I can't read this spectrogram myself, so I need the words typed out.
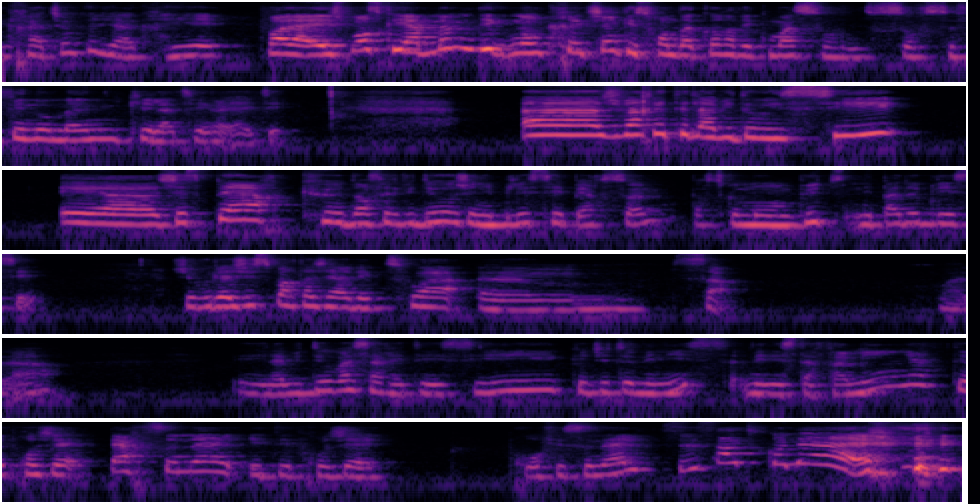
créatures que Dieu a créées. Voilà, et je pense qu'il y a même des non-chrétiens qui seront d'accord avec moi sur, ce phénomène qui est la télé-réalité. Euh, je vais arrêter la vidéo ici. Et euh, j'espère que dans cette vidéo, je n'ai blessé personne. Parce que mon but n'est pas de blesser. Je voulais juste partager avec toi euh, ça. Voilà. Et la vidéo va s'arrêter ici. Que Dieu te bénisse, bénisse ta famille, tes projets personnels et tes projets professionnel, c'est ça, tu connais.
